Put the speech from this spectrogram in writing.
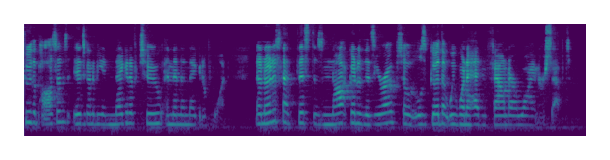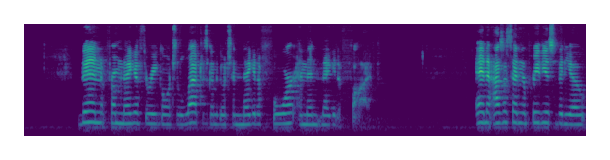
to the positives is going to be a negative 2 and then a negative 1. Now notice that this does not go to the 0, so it was good that we went ahead and found our y-intercept. Then from negative 3 going to the left is going to go to negative 4 and then negative 5. And as I said in a previous video,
